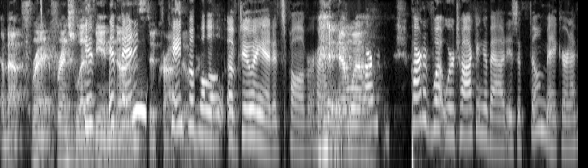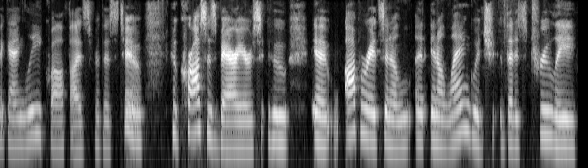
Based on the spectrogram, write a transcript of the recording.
about French, French lesbian if, if nuns to cross capable over. of doing it, it's Paul Verhoeven. no, well, part, part, of what we're talking about is a filmmaker, and I think Ang Lee qualifies for this too, who crosses barriers, who uh, operates in a in a language that is truly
